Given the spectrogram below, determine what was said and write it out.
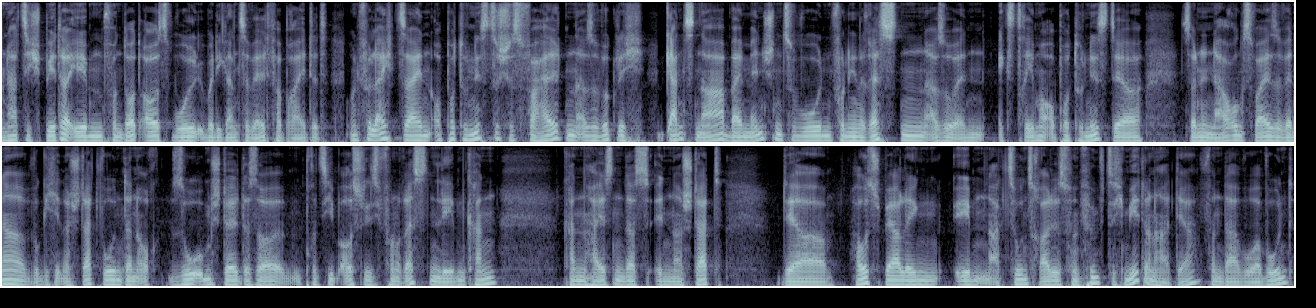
und hat sich später eben von dort aus wohl über die ganze Welt verbreitet. Und vielleicht sein opportunistisches Verhalten, also wirklich ganz nah beim Menschen zu wohnen, von den Resten, also ein extremer Opportunist, der seine Nahrungsweise, wenn er wirklich in der Stadt wohnt, dann auch so umstellt, dass er im Prinzip ausschließlich von Resten leben kann, kann heißen, dass in einer Stadt der Haussperling eben einen Aktionsradius von 50 Metern hat, ja, von da, wo er wohnt,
